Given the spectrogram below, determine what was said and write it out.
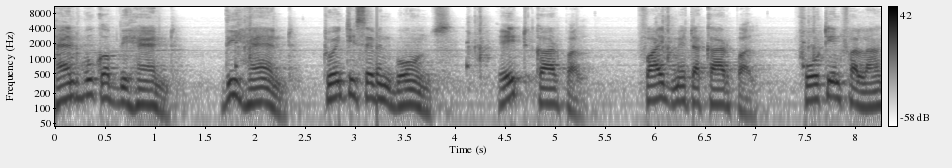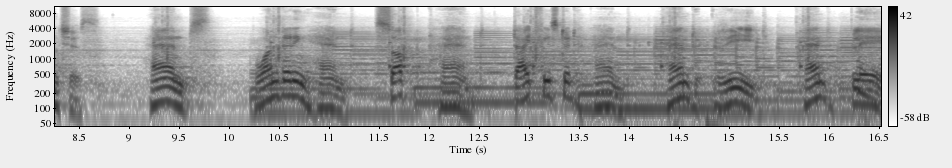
Handbook of the Hand. The Hand. 27 bones. 8 carpal. 5 metacarpal. 14 phalanges. Hands. Wandering hand. Soft hand. Tight fisted hand. Hand read. Hand play.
